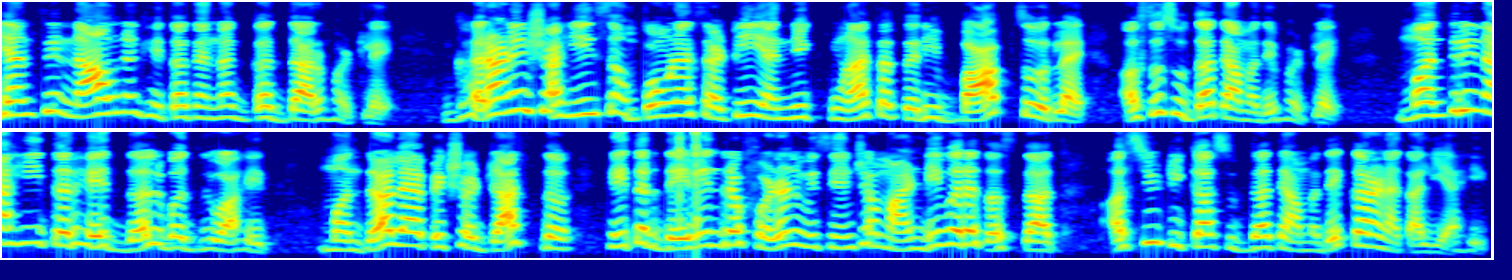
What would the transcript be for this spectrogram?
यांचे नाव न घेता त्यांना गद्दार म्हटले. घराणेशाही संपवण्यासाठी यांनी कुणाचा तरी बाप चोरलाय असं सुद्धा त्यामध्ये म्हटलंय. मंत्री नाही तर हे दल बदलू आहेत. मंत्रालयापेक्षा जास्त हे तर देवेंद्र फडणवीस यांच्या मांडीवरच असतात अशी टीका सुद्धा त्यामध्ये करण्यात आली आहे.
